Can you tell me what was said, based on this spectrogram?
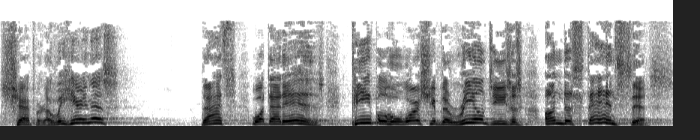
shepherd. Are we hearing this? That's what that is people who worship the real Jesus understands this.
